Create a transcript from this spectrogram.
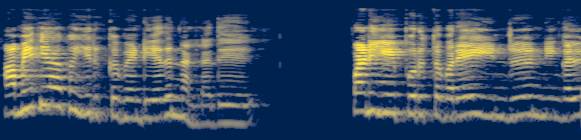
அமைதியாக இருக்க வேண்டியது நல்லது. பணியை பொறுத்தவரை இன்று நீங்கள்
